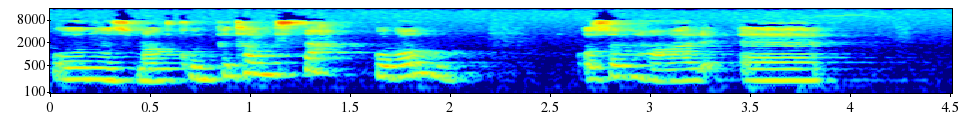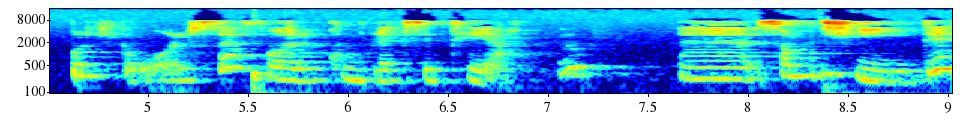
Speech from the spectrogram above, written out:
og noen som har kompetanse på vold, og som har eh, forståelse for kompleksiteten, eh, samtidig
